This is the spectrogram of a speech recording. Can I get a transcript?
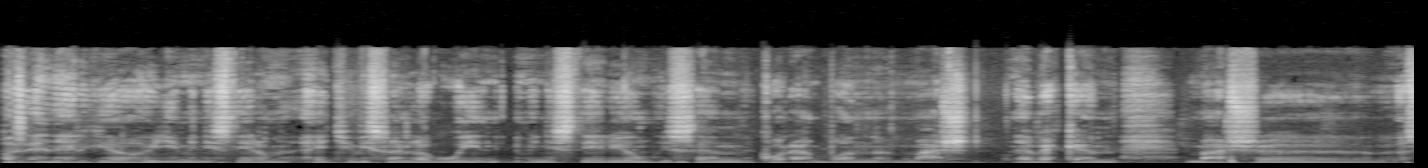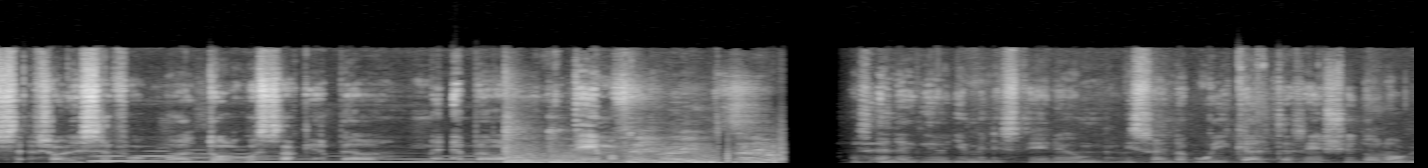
Az Energiaügyi Minisztérium egy viszonylag új minisztérium, hiszen korábban más neveken, más össze, összefogva dolgoztak ebbe a, ebbe a témakörbe. Az Energiaügyi Minisztérium viszonylag új keltezésű dolog,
